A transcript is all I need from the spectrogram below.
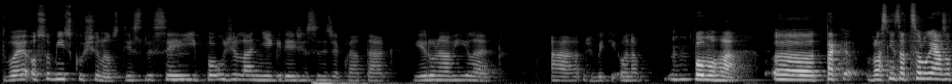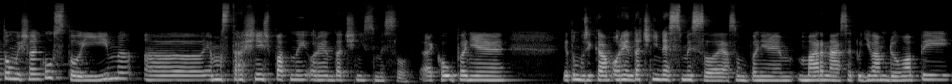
Tvoje osobní zkušenost, jestli jsi mm. ji použila někdy, že jsi řekla tak, jedu na výlet a že by ti ona mm. pomohla. Uh, tak vlastně za celou já za tou myšlenkou stojím. Uh, já mám strašně špatný orientační smysl. Jako úplně, já tomu říkám orientační nesmysl. Já jsem úplně marná, já se podívám do mapy,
